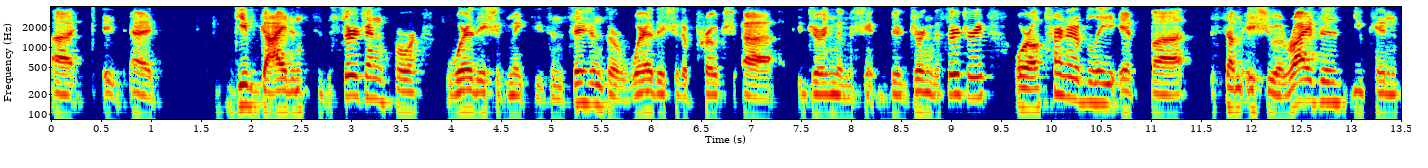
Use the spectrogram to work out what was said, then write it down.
uh, uh, give guidance to the surgeon for where they should make these incisions or where they should approach uh, during the machine during the surgery, or alternatively, if uh, some issue arises, you can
